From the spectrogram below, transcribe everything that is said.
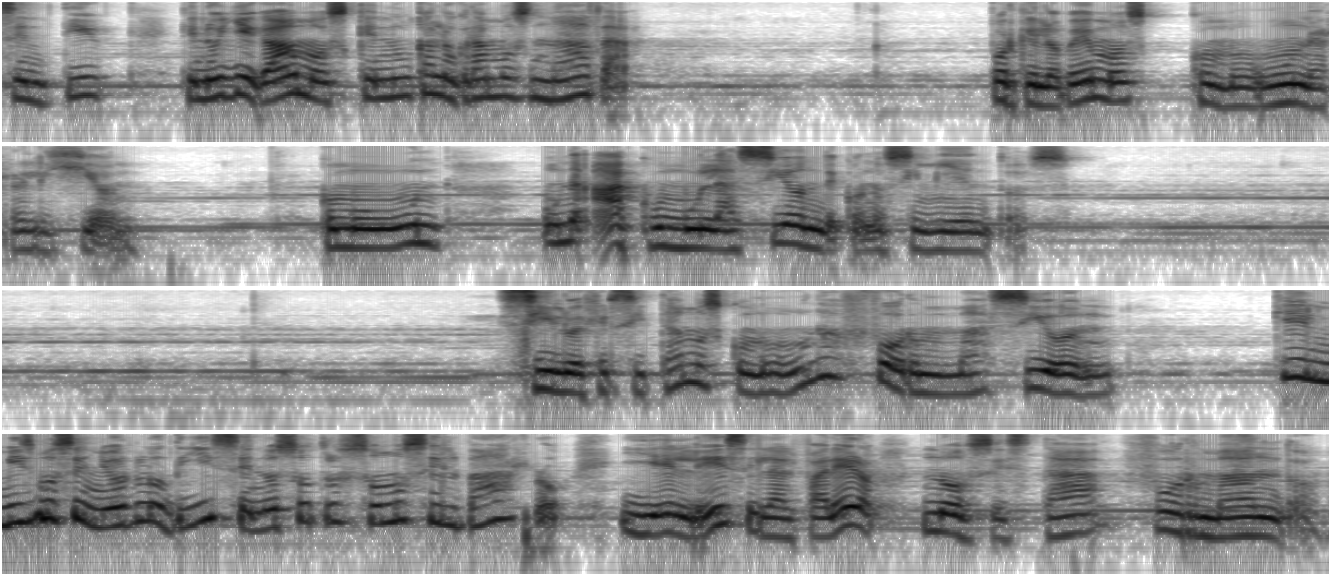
sentir que no llegamos, que nunca logramos nada, porque lo vemos como una religión, como una acumulación de conocimientos. Si lo ejercitamos como una formación, que el mismo Señor lo dice, nosotros somos el barro y Él es el alfarero, nos está formando.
